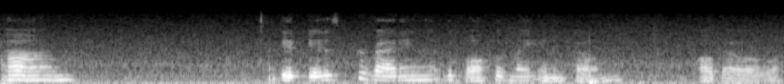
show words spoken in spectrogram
Um, it is providing the bulk of my income, although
